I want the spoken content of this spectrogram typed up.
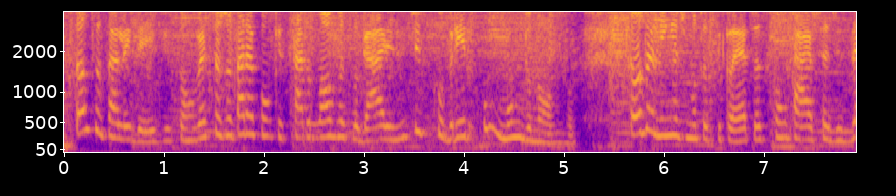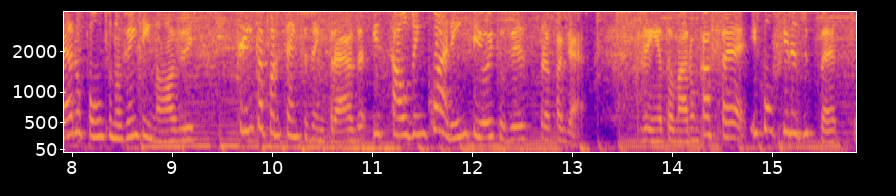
A Santos Harley Davidson vai te ajudar a conquistar novos lugares e descobrir um mundo novo. Toda linha de motocicletas com taxa de 0,99, 30% de entrada e saldo em 48 vezes para pagar. Venha tomar um café e confira de perto.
